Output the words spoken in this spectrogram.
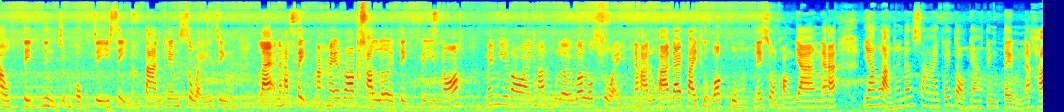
Altis 1.6G สีน้ำตาลเข้มสวยจริง ๆ และนะคะติดมาให้รอบคันเลยติดฟิล์มเนาะ ไม่มีรอยนะคะดูเลยว่ารถสวยนะคะ ลูกค้าได้ไปถือว่าคุ้มในส่วนของยางนะคะ ยางหลังทางด้านซ้ายก็ดอกยางเต็มๆนะคะ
